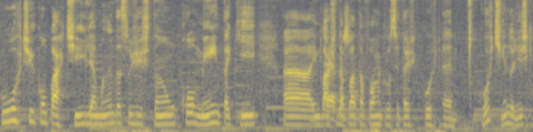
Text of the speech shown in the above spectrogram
curte, compartilha, manda sugestão, comenta aqui uh, embaixo é, da plataforma que você cur é, curtindo, diz que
